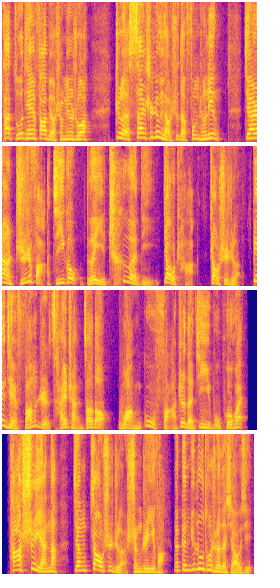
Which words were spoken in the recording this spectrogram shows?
他昨天发表声明说，这三十六小时的封城令将让执法机构得以彻底调查肇事者，并且防止财产遭到罔顾法治的进一步破坏。他誓言呢，将肇事者绳之以法。那根据路透社的消息。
